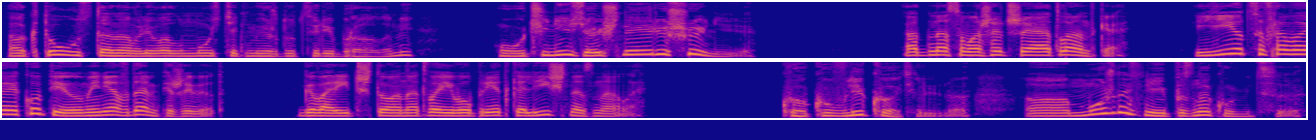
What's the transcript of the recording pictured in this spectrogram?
«А кто устанавливал мостик между церебралами? Очень изящное решение». «Одна сумасшедшая атлантка. Ее цифровая копия у меня в дампе живет. Говорит, что она твоего предка лично знала». «Как увлекательно. А можно с ней познакомиться?»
